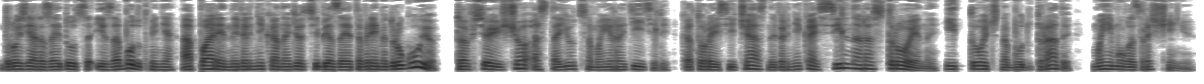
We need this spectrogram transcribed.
друзья разойдутся и забудут меня, а парень наверняка найдет себе за это время другую, то все еще остаются мои родители, которые сейчас наверняка сильно расстроены и точно будут рады моему возвращению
